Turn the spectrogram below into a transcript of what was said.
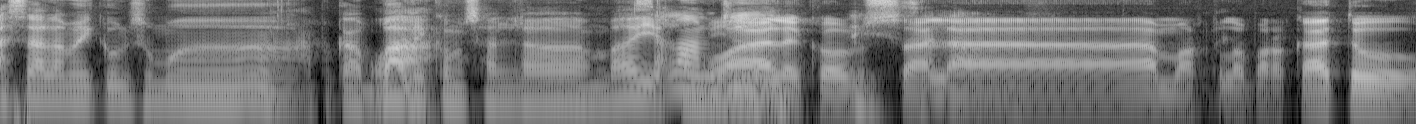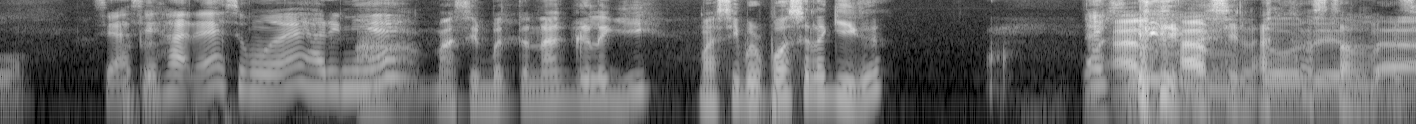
Assalamualaikum semua. Apa khabar? Waalaikumsalam. Baik. Salam. Waalaikumsalam warahmatullahi wabarakatuh. Sihat-sihat eh semua eh hari ni eh. Ah, masih bertenaga lagi? Masih berpuasa lagi ke? Eh, Alhamdulillah.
